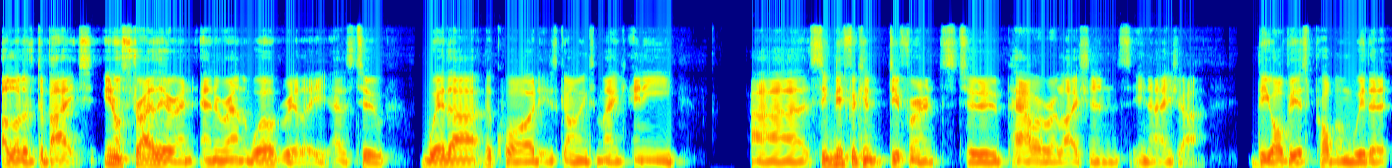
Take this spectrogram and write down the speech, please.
a lot of debate in Australia and, and around the world, really, as to whether the Quad is going to make any uh, significant difference to power relations in Asia. The obvious problem with it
